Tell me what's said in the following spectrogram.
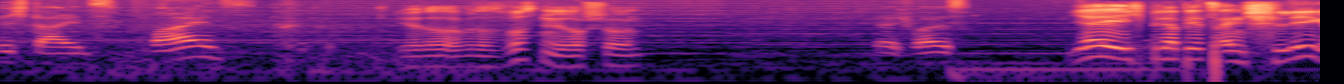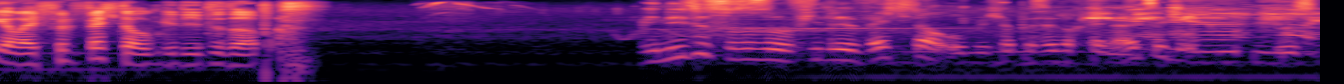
Nicht deins. Meins. Ja, das, aber das wussten wir doch schon. Ja, ich weiß. Yay, ich bin ab jetzt ein Schläger, weil ich fünf Wächter umgenietet habe. Wie nietest du so viele Wächter um? Ich habe bisher noch keinen einzigen umnieten müssen.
